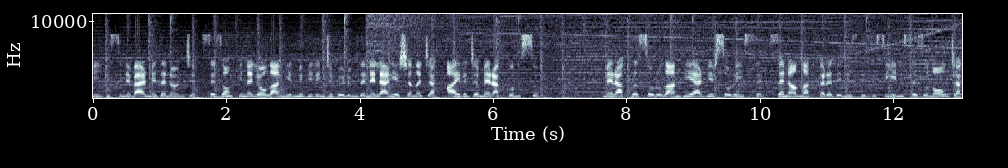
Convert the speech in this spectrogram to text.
bilgisini vermeden önce, sezon finali olan 21. bölümde neler yaşanacak, ayrıca merak konusu. Merakla sorulan diğer bir soru ise, Sen Anlat Karadeniz dizisi yeni sezonu olacak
